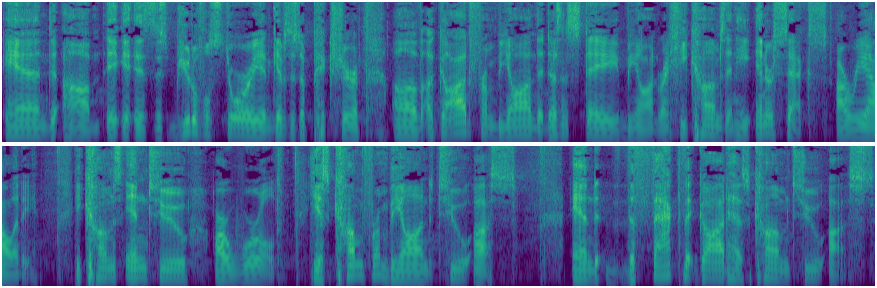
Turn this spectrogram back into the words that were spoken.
And um, it, it's this beautiful story and gives us a picture of a God from beyond that doesn't stay beyond, right? He comes and He intersects our reality. He comes into our world. He has come from beyond to us. And the fact that God has come to us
